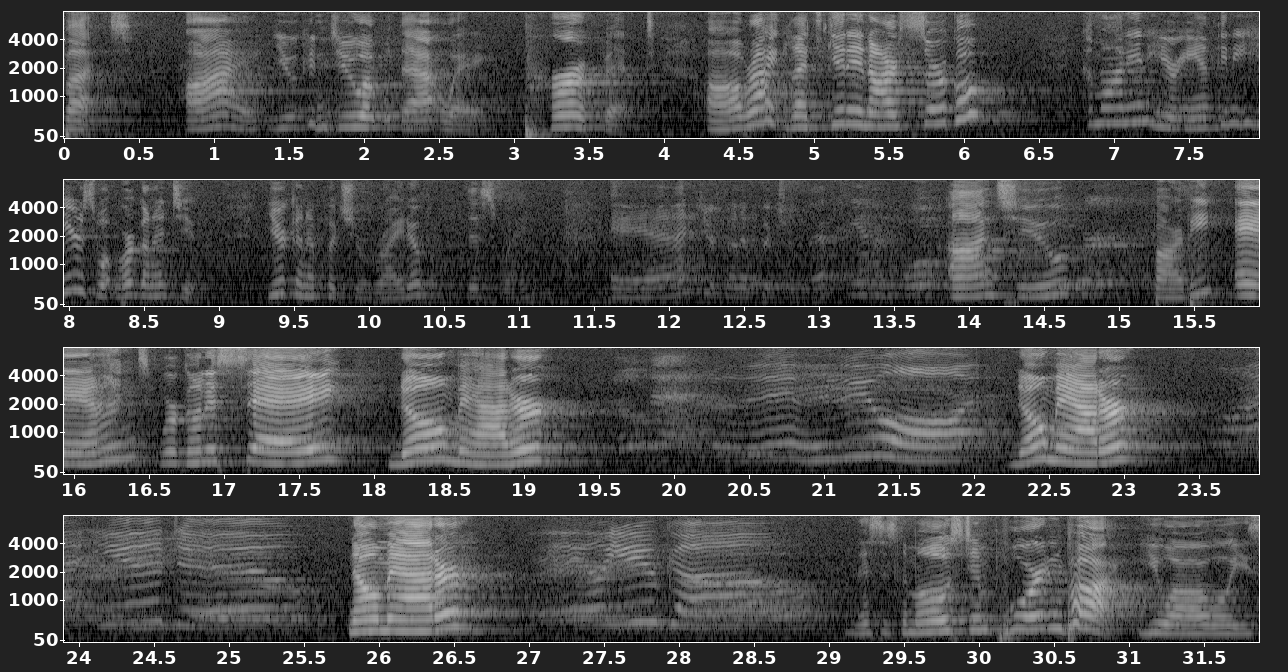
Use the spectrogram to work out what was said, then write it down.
but I, you can do it that way. Perfect. All right, let's get in our circle. Come on in here, Anthony. Here's what we're going to do. You're going to put your right over this way, and you're going to put your left hand and hold onto Barbie, and we're going to say, no matter, no matter, no matter. Where you go. This is the most important part. You are always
